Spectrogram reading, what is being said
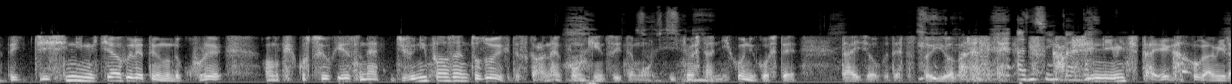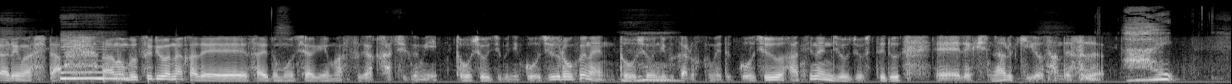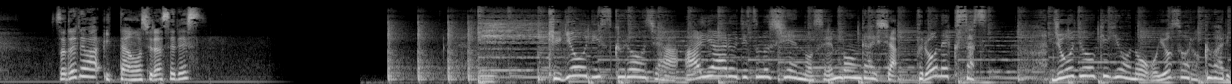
で自信に満ち溢れてるので、これ、あの結構強気ですね。12%増益ですからね、今期についても。言きましたら、ニコニコして大丈夫ですというようなですね、確信に満ちた笑顔が見られました。あの、物流の中で再度申し上げますが、勝ち組、東証一部に56年、東証二部から含めて58年上場している、えー、歴史のある企業さんです。はい。それでは一旦お知らせです。企業ディスクロージャー IR 実務支援の専門会社プロネクサス上場企業のおよそ6割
